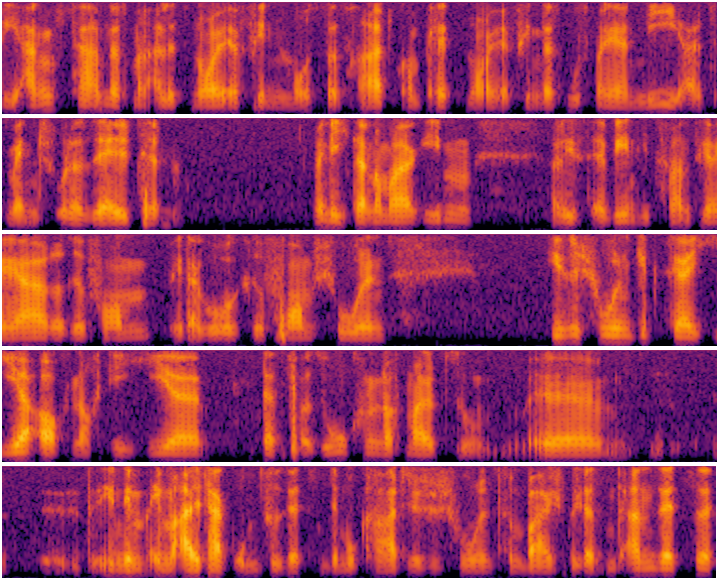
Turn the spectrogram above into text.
die Angst haben, dass man alles neu erfinden muss, das Rad komplett neu erfinden. Das muss man ja nie als Mensch oder selten. Wenn ich da nochmal eben weil ich es erwähnt, die 20er Jahre Reformpädagogik, Reformschulen. Diese Schulen gibt es ja hier auch noch, die hier das versuchen nochmal zu äh, in dem, im Alltag umzusetzen, demokratische Schulen zum Beispiel. Das sind Ansätze,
